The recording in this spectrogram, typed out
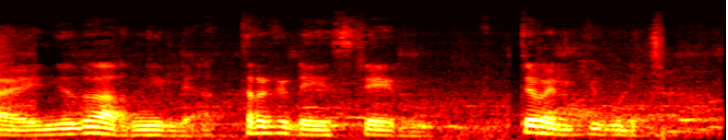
കഴിഞ്ഞതും അറിഞ്ഞില്ല. അത്രയ്ക്ക് ടേസ്റ്റ് ആയിരുന്നു. ഒറ്റ വലിക്ക് കുടിച്ചു.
